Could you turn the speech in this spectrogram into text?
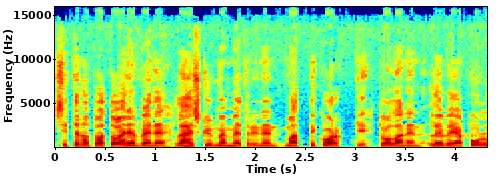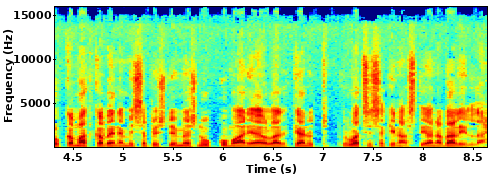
Sitten on tuo toinen vene, lähes 10-metrinen Matti Korkki, tuollainen leveä pullukka matkavene, missä pystyy myös nukkumaan ja jolla on käynyt Ruotsissakin asti aina välillä.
